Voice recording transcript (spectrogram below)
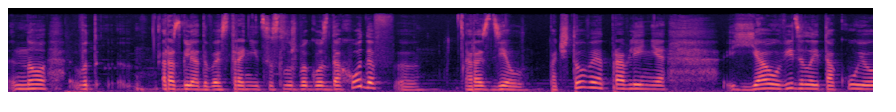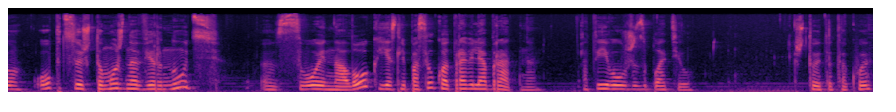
Но вот разглядывая страницы службы госдоходов, э, раздел «Почтовые отправления», я увидела и такую опцию, что можно вернуть э, свой налог, если посылку отправили обратно, а ты его уже заплатил. Что это такое?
